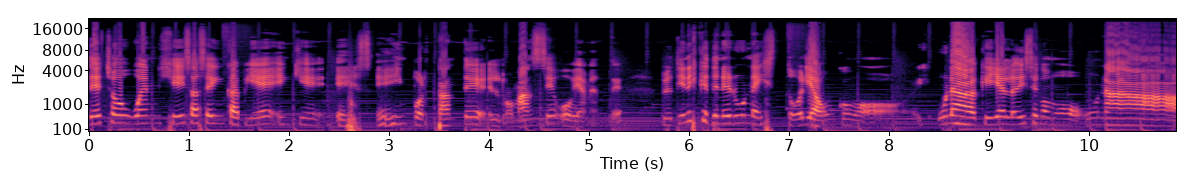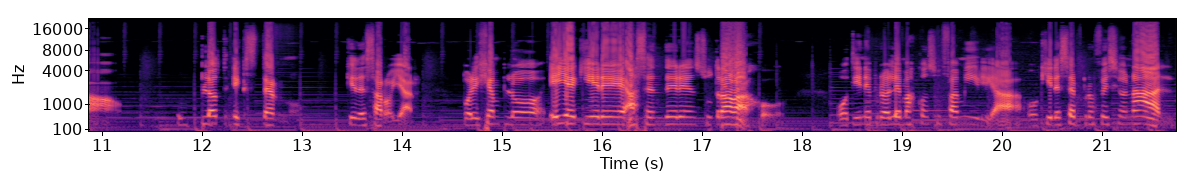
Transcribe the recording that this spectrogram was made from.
de hecho, Gwen Hayes hace hincapié en que es, es importante el romance, obviamente, pero tienes que tener una historia, un como, una, que ella lo dice como una, un plot externo que desarrollar. Por ejemplo, ella quiere ascender en su trabajo, o tiene problemas con su familia, o quiere ser profesional,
